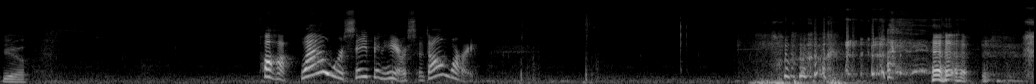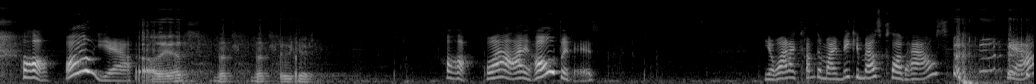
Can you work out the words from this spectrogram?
Yeah. Haha, well, we're safe in here, so don't worry. oh, oh yeah. Oh, that's, that's, that's really good. Haha, well, I hope it is. You want to come to my Mickey Mouse Clubhouse? Yeah?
